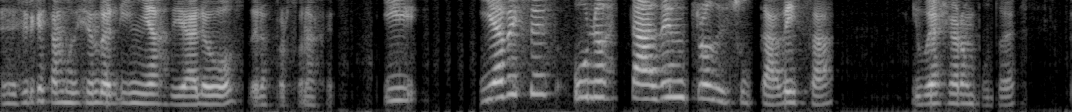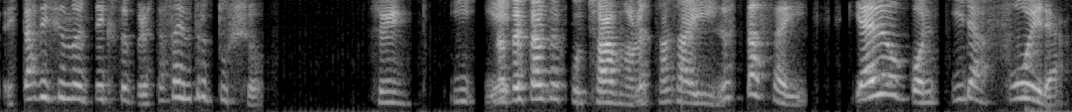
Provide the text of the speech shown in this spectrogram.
es decir, que estamos diciendo líneas, diálogos de los personajes. Y, y a veces uno está dentro de su cabeza, y voy a llegar a un punto, ¿eh? Estás diciendo el texto, pero estás adentro tuyo. Sí. Y, y No te estás escuchando, no, no- estás ahí. no estás ahí. Y algo con ir afuera,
